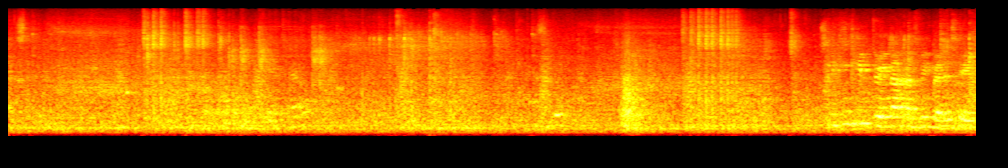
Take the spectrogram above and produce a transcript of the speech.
Exhale. Inhale. Exhale. So you can keep doing that as we meditate.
